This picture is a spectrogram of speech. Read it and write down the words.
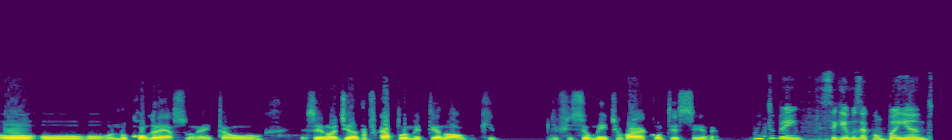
ou, ou, no Congresso. Né? Então, você não adianta ficar prometendo algo que dificilmente vai acontecer. Né? Muito bem, seguimos acompanhando.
